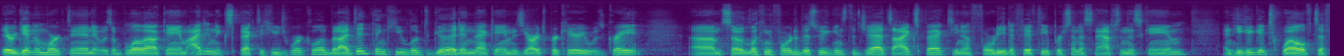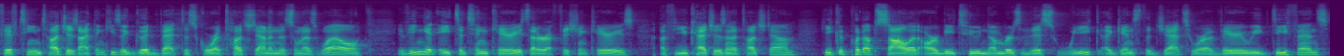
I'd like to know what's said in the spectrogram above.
they were getting him worked in. It was a blowout game. I didn't expect a huge workload, but I did think he looked good in that game. His yards per carry was great. Um, so looking forward to this week against the Jets. I expect you know 40 to 50 percent of snaps in this game, and he could get 12 to 15 touches. I think he's a good bet to score a touchdown in this one as well. If he can get eight to 10 carries that are efficient carries, a few catches and a touchdown, he could put up solid RB2 numbers this week against the Jets, who are a very weak defense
